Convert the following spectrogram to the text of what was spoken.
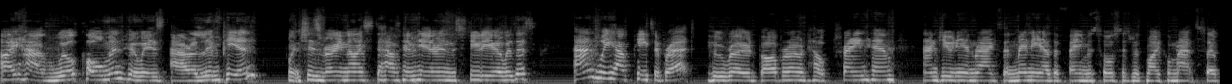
I have Will Coleman, who is our Olympian, which is very nice to have him here in the studio with us. And we have Peter Brett, who rode Barbaro and helped train him, and Union Rags, and many other famous horses with Michael Matz. So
